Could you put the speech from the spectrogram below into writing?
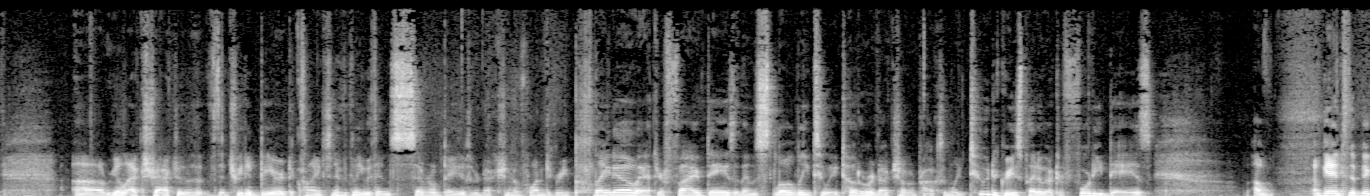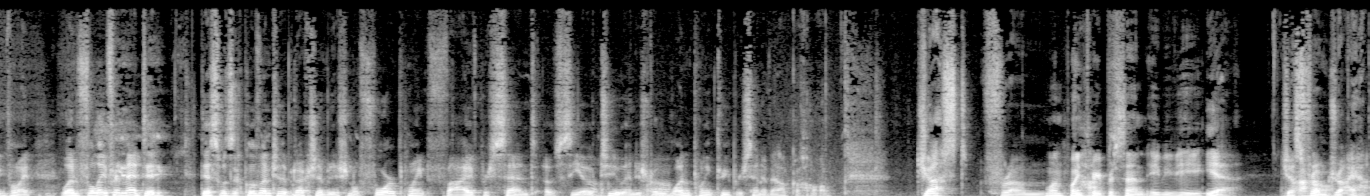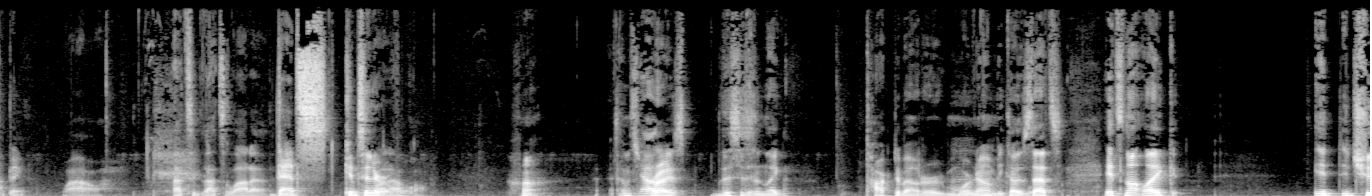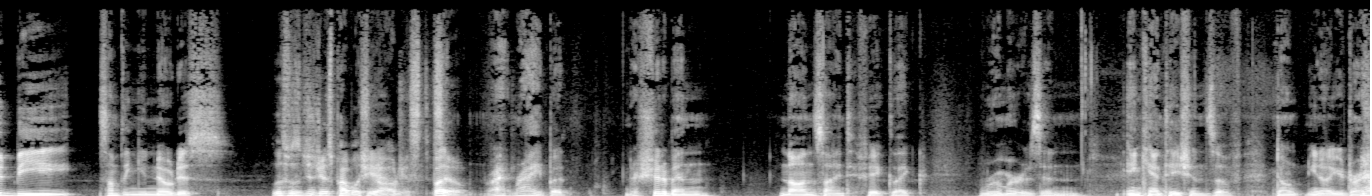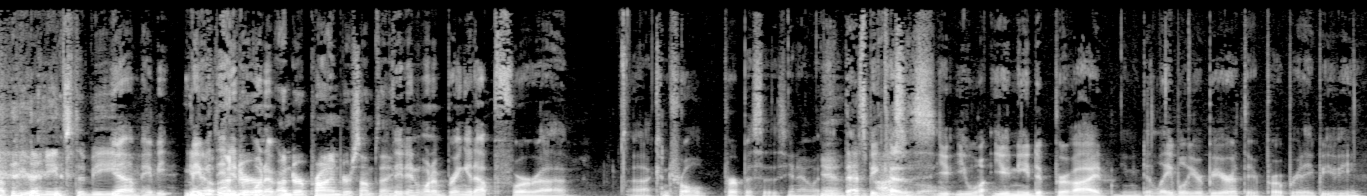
Uh, real extract of the, the treated beer declined significantly within several days, reduction of 1 degree Plato after 5 days, and then slowly to a total reduction of approximately 2 degrees Plato after 40 days. I'm, I'm getting to the big point. When fully fermented, this was equivalent to the production of additional 4.5% of CO2 and additional 1.3% of alcohol. Just from 1.3% ABV. Yeah, just Wow. from dry hopping. wow, that's a, that's a lot of, That's lot of considerable. Huh. I'm surprised this isn't like talked about or more known mm. because that's it's not like it it should be something you notice This was ju- just published in August. But so right right but there should have been non-scientific like rumors and incantations of don't you know your dry hop beer needs to be Yeah, maybe maybe know, they under didn't want to under primed or something they didn't want to bring it up for uh, uh, control purposes. You know, Yeah. That- That's because possible. you you want you need to provide you need to label your beer at the appropriate ABV.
